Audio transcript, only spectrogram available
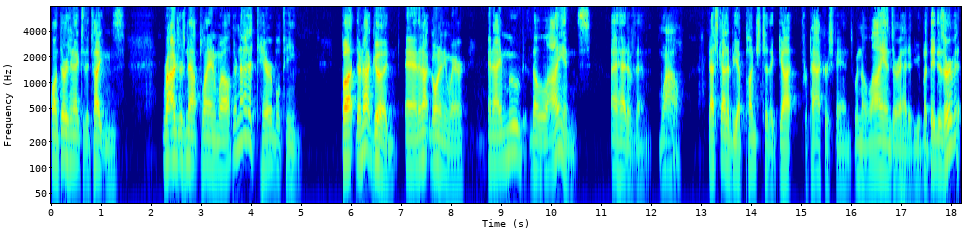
on Thursday night to the Titans. Rodgers not playing well. They're not a terrible team, but they're not good and they're not going anywhere. And I moved the Lions ahead of them. Wow. That's got to be a punch to the gut for Packers fans when the Lions are ahead of you, but they deserve it.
